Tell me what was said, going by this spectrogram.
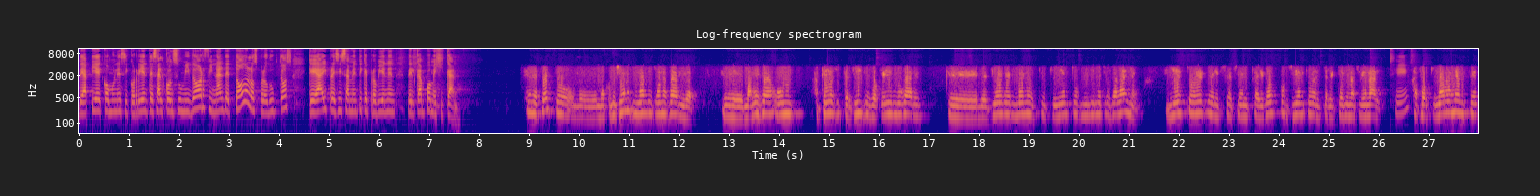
de a pie comunes y corrientes, al consumidor final de todos los productos que hay precisamente y que provienen del campo mexicano? En efecto, la Comisión Nacional de Zonas Áridas eh, maneja un, aquellas superficies o aquellos lugares que les llueven menos de 500 milímetros al año y esto es el 62% del territorio nacional. Afortunadamente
